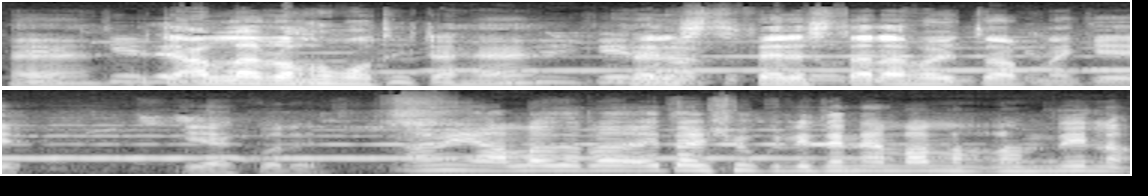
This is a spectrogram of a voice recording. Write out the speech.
হ্যাঁ? এটা আল্লাহর রহমত এটা হ্যাঁ? জি, কে যেন- ফেরেস- ফেরেশতারা হয়তো আপনাকে ইয়া করে। আমি আল্লাহ তালা এটা শুক্রিয়া জানি আল্লাহ আলহামদুলিল্লাহ।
